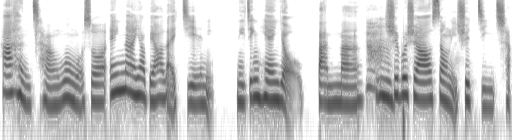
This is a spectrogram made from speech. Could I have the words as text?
他很常问我说：“哎，那要不要来接你？你今天有班吗？嗯需不需要送你去机场？”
